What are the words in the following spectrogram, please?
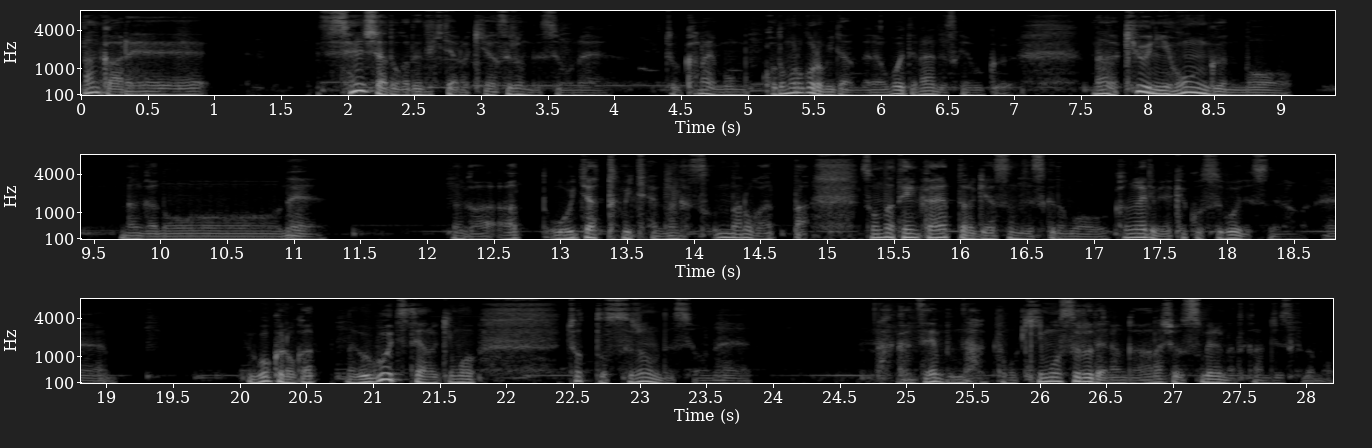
なんかあれ、戦車とか出てきたような気がするんですよね。ちょっとかなりもう子供の頃見たんでね、覚えてないんですけど、僕。なんか旧日本軍の、なんかあのね、なんかあ置いてあったみたいな、なんかそんなのがあった。そんな展開あったような気がするんですけども、考えてみれば結構すごいですね、なんかね。動くのか、なんか動いてたような気もちょっとするんですよね。なんか全部なんかもう気もするでなんか話を進めるなって感じですけども、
